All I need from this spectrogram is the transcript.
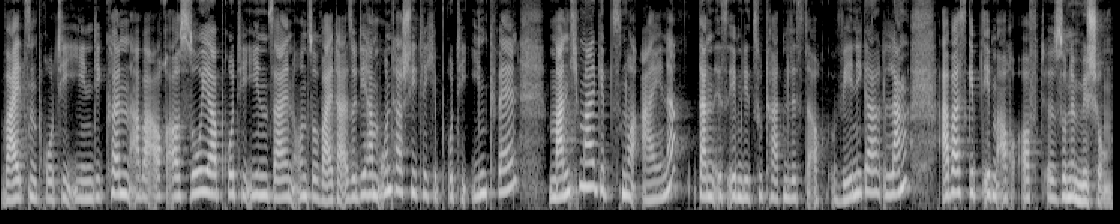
Weizenprotein, die können aber auch aus Sojaprotein sein und so weiter. Also die haben unterschiedliche Proteinquellen. Manchmal gibt es nur eine, dann ist eben die Zutatenliste auch weniger lang. Aber es gibt eben auch oft äh, so eine Mischung.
